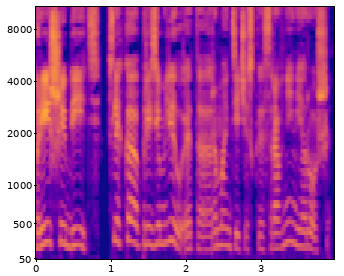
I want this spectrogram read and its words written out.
«Пришибить!» — слегка приземлил это романтическое сравнение Роши.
